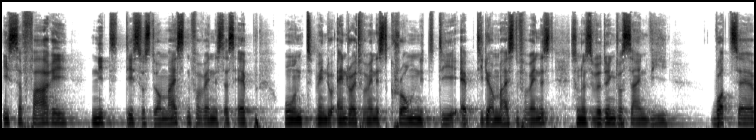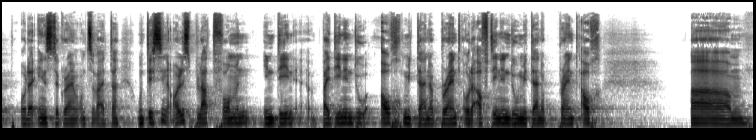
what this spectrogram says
ist Safari nicht das, was du am meisten verwendest als App und wenn du Android verwendest, Chrome nicht die App, die du am meisten verwendest, sondern es wird irgendwas sein wie WhatsApp oder Instagram und so weiter. Und das sind alles Plattformen, in denen, bei denen du auch mit deiner Brand oder auf denen du mit deiner Brand auch, ähm,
